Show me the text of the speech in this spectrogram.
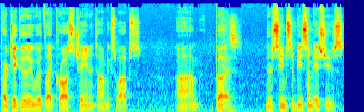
particularly with like cross-chain atomic swaps, um, but Yes. there seems to be some issues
